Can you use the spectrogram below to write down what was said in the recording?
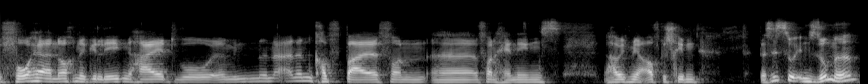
vorher noch eine Gelegenheit, wo ähm, einen Kopfball von, äh, von Hennings habe ich mir aufgeschrieben. Das ist so in Summe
